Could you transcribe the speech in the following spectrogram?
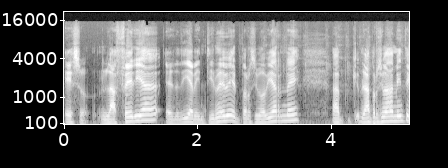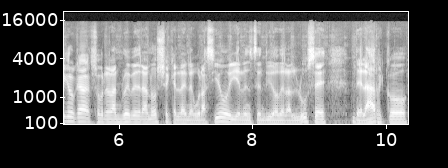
eso, la feria el día 29, el próximo viernes, aproximadamente creo que sobre las 9 de la noche, que es la inauguración y el encendido de las luces, del arco,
